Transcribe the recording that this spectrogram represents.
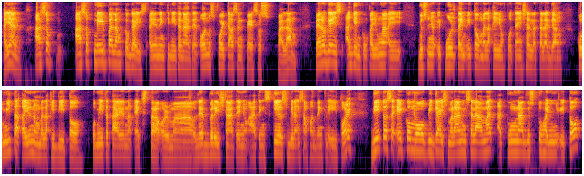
Ayan. As of, as of May pa lang to guys. Ayan yung kinita natin. Almost 4,000 pesos pa lang. Pero guys, again, kung kayo nga ay gusto nyo i-full time ito, malaki yung potential na talagang kumita kayo ng malaki dito. Kumita tayo ng extra or ma-leverage natin yung ating skills bilang isang content creator. Dito sa Ecomobi guys, maraming salamat at kung nagustuhan nyo ito,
